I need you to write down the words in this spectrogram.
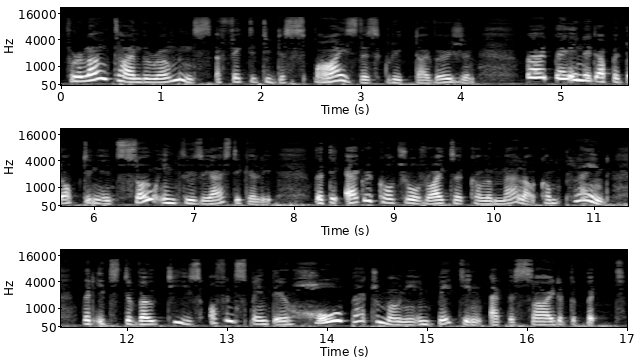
For a long time, the Romans affected to despise this Greek diversion, but they ended up adopting it so enthusiastically that the agricultural writer Columella complained that its devotees often spent their whole patrimony in betting at the side of the pit.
